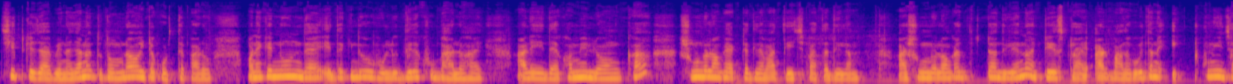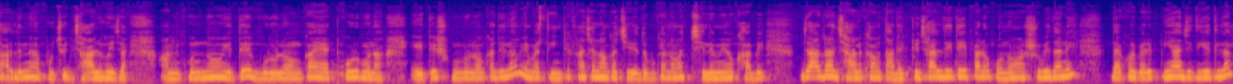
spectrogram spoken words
ছিটকে যাবে না, জানো তো? তোমরাও এটা করতে পারো। অনেকে নুন দেয়, এতে কিন্তু হলুদ দিলে খুব ভালো হয়। আর এই দেখো, আমি লঙ্কা, শুকনো লঙ্কা একটা দিলাম আর তেজপাতা দিলাম। আর শুকনো লঙ্কাটা দিলে না টেস্ট হয়। আর বাঁধাকপিতে না একটুখানি ঝাল দিলে না প্রচুর ঝাল হয়ে যায়। আমি কোনো এতে গুঁড়ো লঙ্কা অ্যাড করব না। এতে শুকনো লঙ্কা দিলাম, এবার তিনটে কাঁচা লঙ্কা চিড়ে দেবো। কেন? আমার ছেলে মেয়েও খাবে। যারা ঝাল খাও, তারা একটু ঝাল দিতেই পারো, কোনো অসুবিধা নেই। দেখো, এবারে পেঁয়াজ দিয়ে দিলাম।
